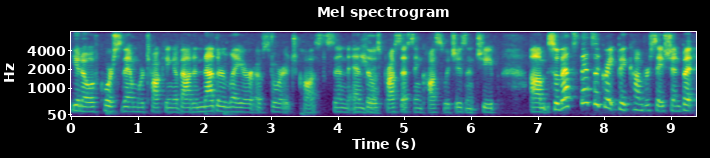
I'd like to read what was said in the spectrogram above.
you know, of course, then we're talking about another layer of storage costs and and sure. those processing costs, which isn't cheap. Um, so that's that's a great big conversation, but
